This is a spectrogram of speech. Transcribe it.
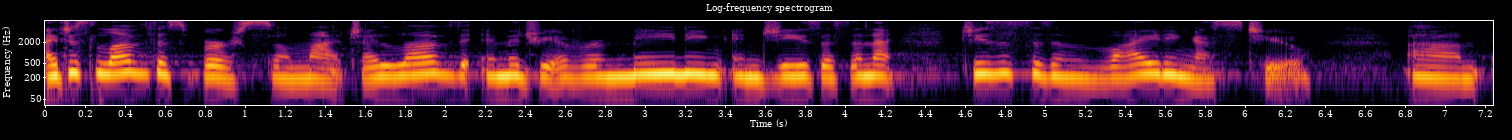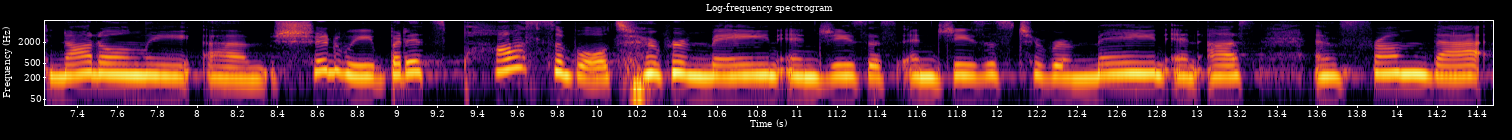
I just love this verse so much. I love the imagery of remaining in Jesus and that Jesus is inviting us to. Um, not only um, should we, but it's possible to remain in Jesus and Jesus to remain in us. And from that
